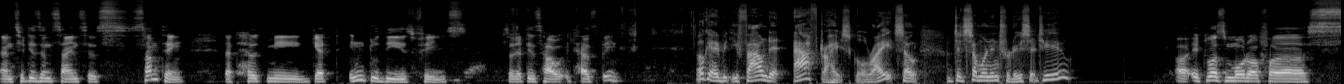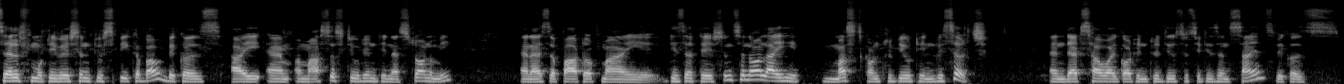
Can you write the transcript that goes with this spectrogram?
And citizen science is something that helped me get into these fields. So that is how it has been. Okay, but you found it after high school, right? So did someone introduce it to you? Uh, it was more of a self motivation to speak about because I am a master student in astronomy. And as a part of my dissertations and all i must contribute in research. And that's how i got introduced to citizen science because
